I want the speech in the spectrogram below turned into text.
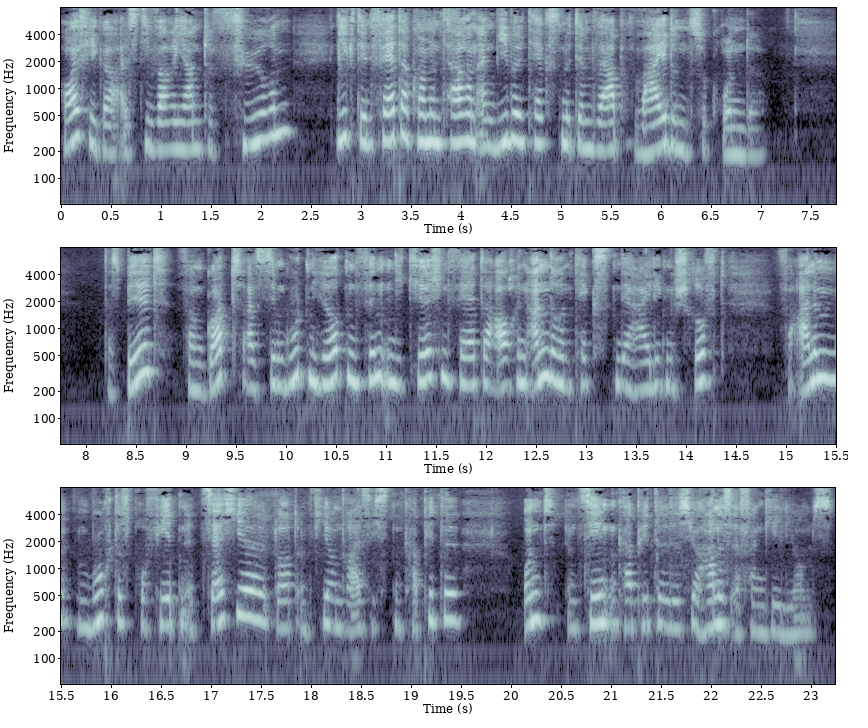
Häufiger als die Variante führen liegt den Väterkommentaren ein Bibeltext mit dem Verb weiden zugrunde. Das Bild von Gott als dem guten Hirten finden die Kirchenväter auch in anderen Texten der Heiligen Schrift, vor allem im Buch des Propheten Ezechiel, dort im 34. Kapitel und im 10. Kapitel des Johannesevangeliums.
